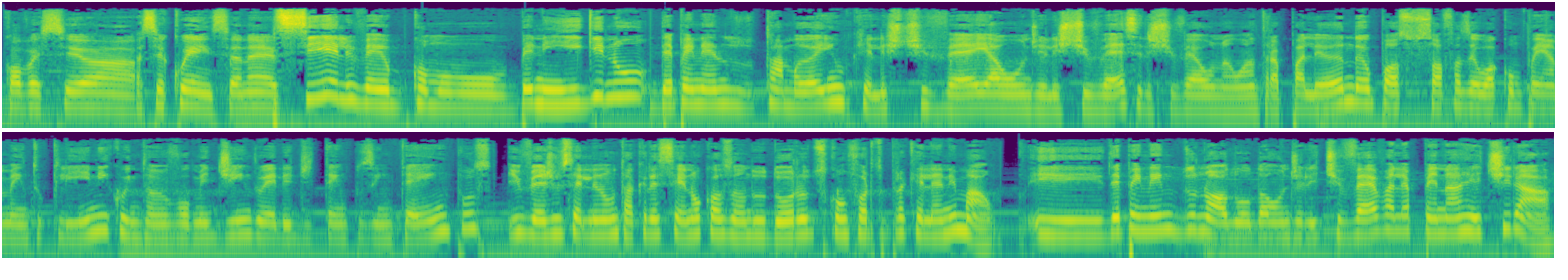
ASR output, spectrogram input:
Qual vai ser a, a sequência, né? Se ele veio como benigno, dependendo do tamanho que ele estiver e aonde ele estiver, se ele estiver ou não atrapalhando, eu posso só fazer o acompanhamento clínico, então eu vou medindo ele de tempos em tempos e vejo se ele não tá crescendo ou causando dor ou desconforto para aquele animal. E dependendo do nódulo da onde ele tiver, vale a pena retirar,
